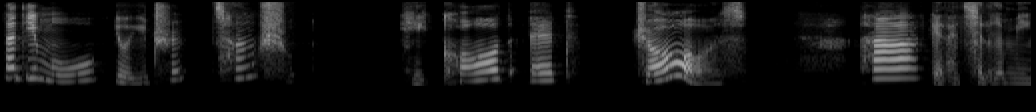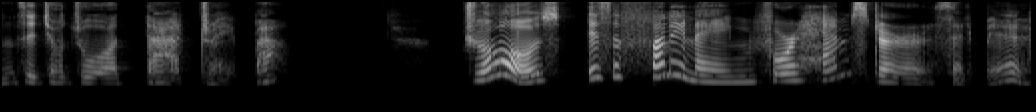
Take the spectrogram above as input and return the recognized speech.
纳迪姆有一只仓鼠。He called it Jaws. 他给它起了个名字，叫做大嘴巴。Jaws is a funny name for a hamster," said Biff.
